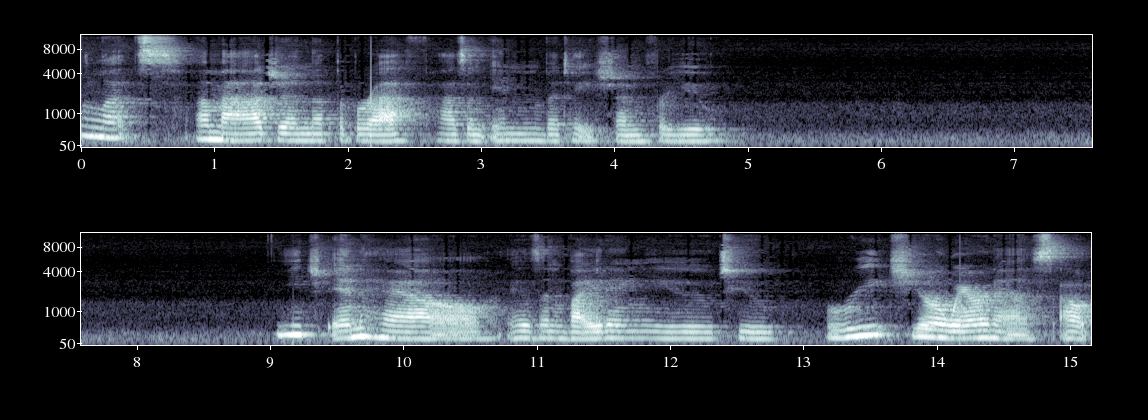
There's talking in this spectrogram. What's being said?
And let's imagine that the breath has an invitation for you. Each inhale is inviting you to reach your awareness out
